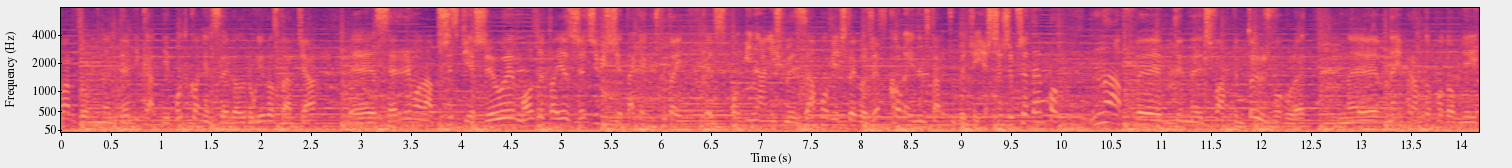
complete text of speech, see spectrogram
bardzo delikatnie pod koniec tego drugiego starcia Sermona przyspieszył. Może to jest rzeczywiście, tak jak już tutaj wspominaliśmy, zapowiedź tego, że w kolejnym starciu będzie jeszcze szybsze tempo. No a w e, tym czwartym to już w ogóle e, najprawdopodobniej e,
